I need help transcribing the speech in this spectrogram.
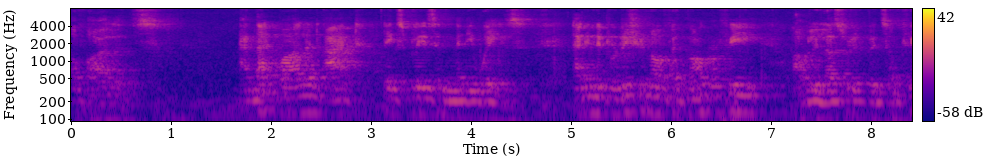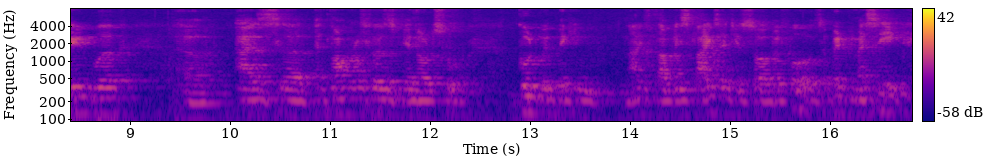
of violence. And that violent act takes place in many ways. And in the tradition of ethnography, I will illustrate with some field work. Uh, as uh, ethnographers, we are not so good with making nice, lovely slides that you saw before. It's a bit messy.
